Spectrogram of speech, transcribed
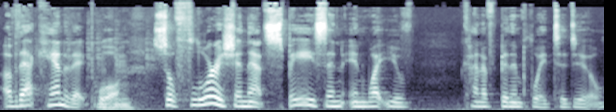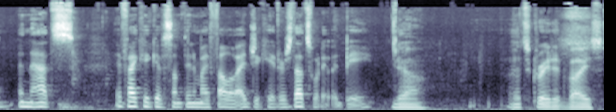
of that candidate pool. Mm-hmm. So flourish in that space and in what you've kind of been employed to do. And that's, if I could give something to my fellow educators, that's what it would be. Yeah, that's great advice.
